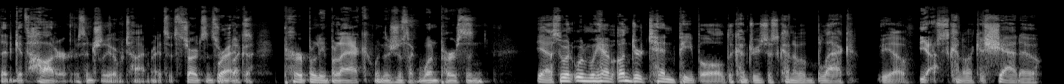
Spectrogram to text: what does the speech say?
that gets hotter essentially over time, right? So it starts in sort Right. of like a purpley black when there's just like one person. Yeah, so when, when we have under 10 people, the country's just kind of a black, you know, Yeah. just kind of like a shadow.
